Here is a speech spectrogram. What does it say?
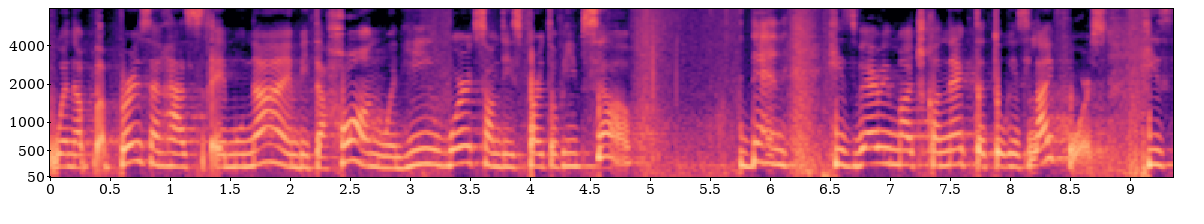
When a, a person has emunah and bitachon, when he works on this part of himself, then he's very much connected to his life force. He's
